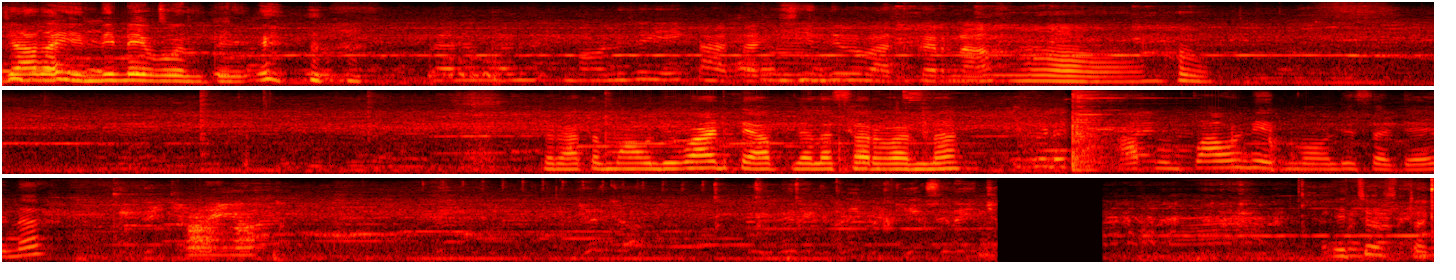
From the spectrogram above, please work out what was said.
ज़्यादा हिंदी नहीं बोलते। से यही कहा था कि हिंदी में बात करना। हाँ. तर आता माऊली वाढते आपल्याला सर्वांना. आपण पाहून येत माऊलीसाठी आहे ना? याच्याच टाक.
